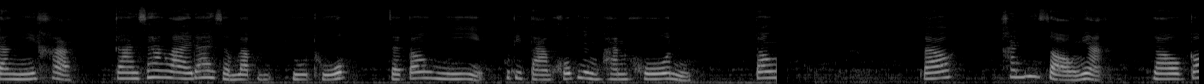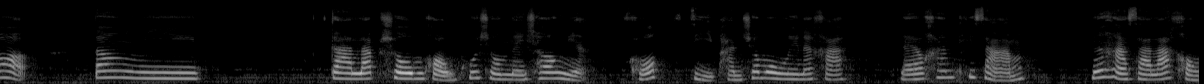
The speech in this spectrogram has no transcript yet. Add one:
ดังนี้ค่ะ การสร้างรายได้สำหรับ YouTube จะต้องมีผู้ติดตามครบ 1,000 คน แล้วขั้นที่2เนี่ย เราก็ต้องมีการรับชมของผู้ชมในช่องเนี่ย ครบ 4,000 ชั่วโมงเลยนะคะ แล้วขั้นที่ 3 เนื้อหาสาระของ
